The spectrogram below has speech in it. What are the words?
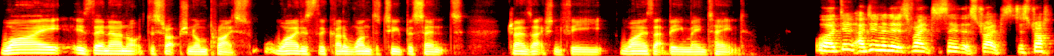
Why is there now not disruption on price? Why does the kind of 1% to 2% transaction fee, why is that being maintained? Well, I don't, I don't know that it's right to say that Stripe's disrupt,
